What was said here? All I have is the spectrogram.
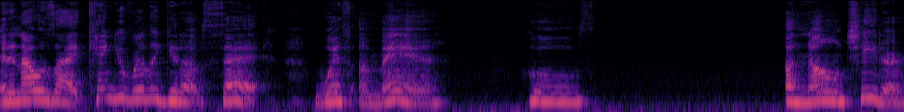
And then I was like, can you really get upset with a man who's a known cheater?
